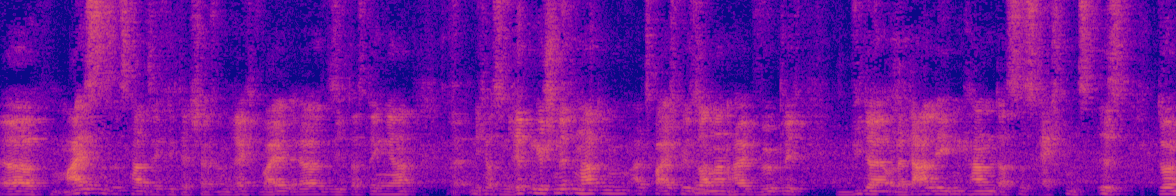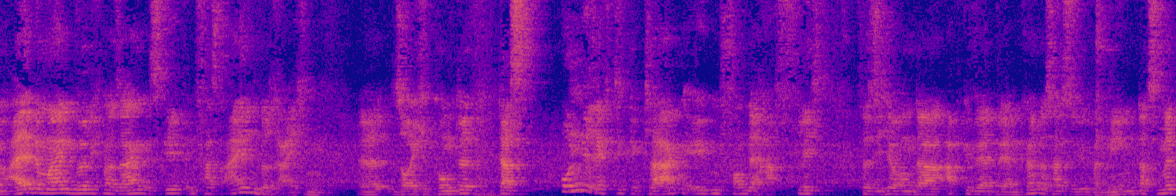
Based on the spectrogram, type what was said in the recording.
Äh, meistens ist tatsächlich der Chef im Recht, weil er sich das Ding ja äh, nicht aus den Rippen geschnitten hat als Beispiel, ja. sondern halt wirklich wieder oder darlegen kann, dass es rechtens ist. So im Allgemeinen würde ich mal sagen, es gilt in fast allen Bereichen äh, solche Punkte, dass ungerechtigte Klagen eben von der Haftpflichtversicherung da abgewehrt werden können. Das heißt, sie übernehmen das mit.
